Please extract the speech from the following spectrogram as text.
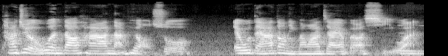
她就有问到她男朋友说：“哎，我等下到你妈妈家要不要洗碗？”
